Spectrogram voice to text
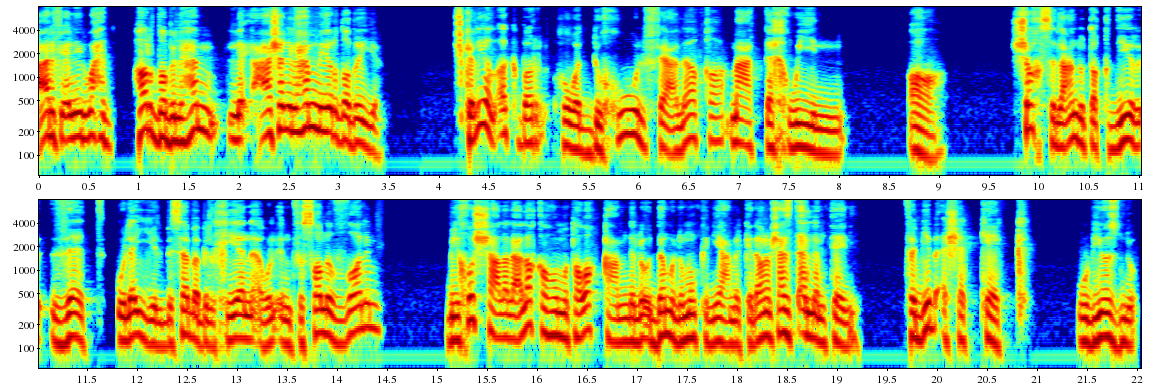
عارف يعني الواحد هرضى بالهم؟ عشان الهم يرضى بيا. الاشكاليه الأكبر هو الدخول في علاقة مع التخوين. آه. الشخص اللي عنده تقدير ذات قليل بسبب الخيانة أو الانفصال الظالم بيخش على العلاقة وهو متوقع من اللي قدامه اللي ممكن يعمل كده وأنا مش عايز أتألم تاني. فبيبقى شكاك وبيزنق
